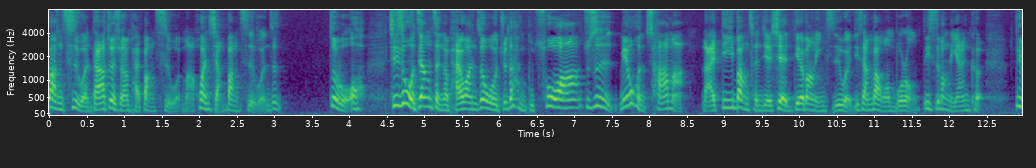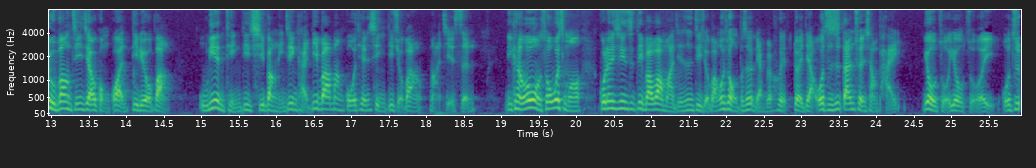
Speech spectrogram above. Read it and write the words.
棒次文，大家最喜欢排棒次文嘛？幻想棒次文，这这我哦，其实我这样整个排完之后，我觉得很不错啊，就是没有很差嘛。来，第一棒陈杰宪，第二棒林子伟，第三棒王柏荣，第四棒李安可，第五棒犄角拱冠，第六棒吴念婷，第七棒林敬凯，第八棒郭天信，第九棒马杰森。你可能问我说，为什么郭天信是第八棒，马杰是第九棒？为什么我不是两个会对调？我只是单纯想排右左右左而已。我就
